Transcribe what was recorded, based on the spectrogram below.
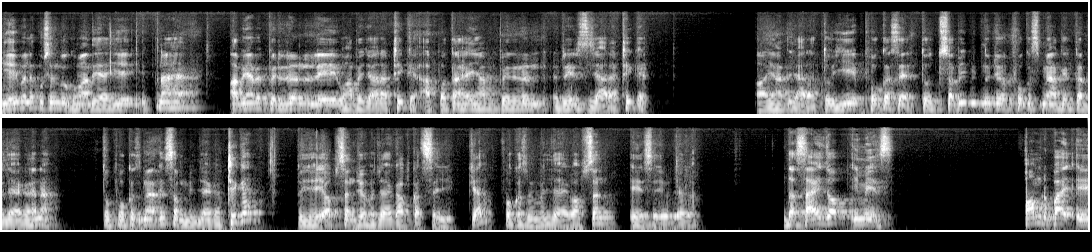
यही वाला क्वेश्चन को घुमा दिया। ये इतना है। अब यहाँ पे पेरिरल रे वहाँ पे जा रहा। है ठीक है। आप पता है यहाँ पे पेरिरल रे से जा रहा। है ठीक है। और यहाँ पे जा रहा। है तो ये फोकस है। तो सभी बिंदु जो फोकस में आके कट जाएगा है ना? तो फोकस में आके सब मिल जाएगा। ठीक है? तो यही ऑप्शन जो हो जाएगा आपका सही। क्या? फोकस में मिल जाएगा। ऑप्शन ए सही हो जाएगा। The size of image formed by a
